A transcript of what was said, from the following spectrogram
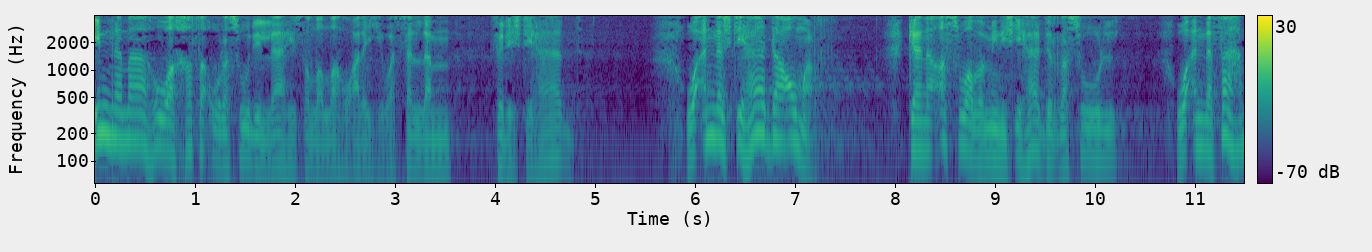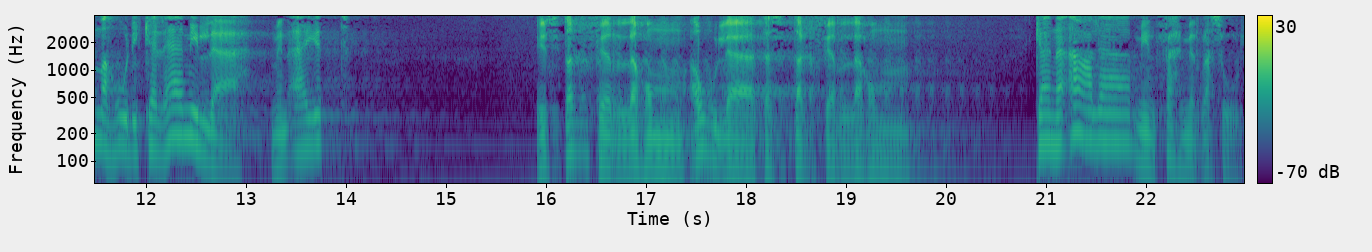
إنما هو خطأ رسول الله صلى الله عليه وسلم في الاجتهاد وأن اجتهاد عمر كان أصوب من اجتهاد الرسول وأن فهمه لكلام الله. من آية استغفر لهم أو لا تستغفر لهم. كان أعلى من فهم الرسول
